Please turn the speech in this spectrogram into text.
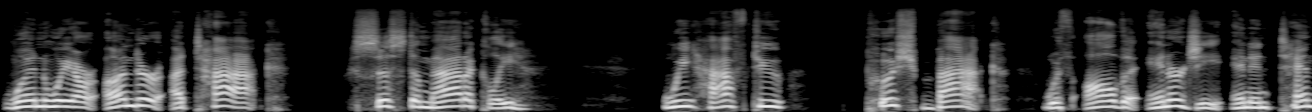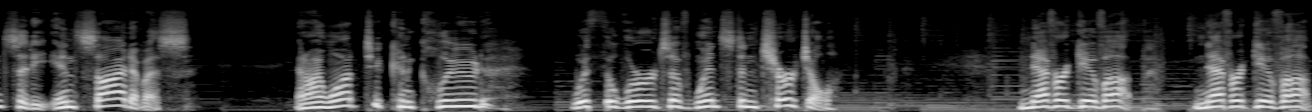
When we are under attack systematically, we have to push back with all the energy and intensity inside of us. And I want to conclude with the words of Winston Churchill Never give up, never give up,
